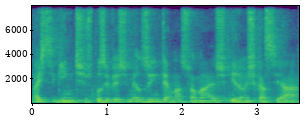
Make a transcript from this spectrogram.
as seguintes: os investimentos internacionais irão escassear,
